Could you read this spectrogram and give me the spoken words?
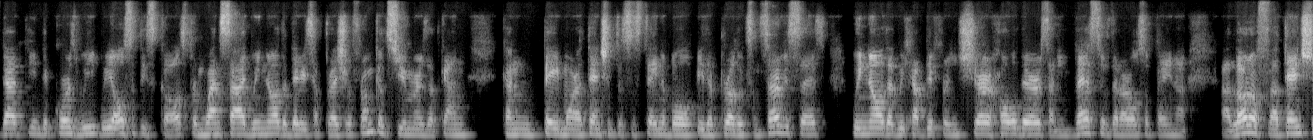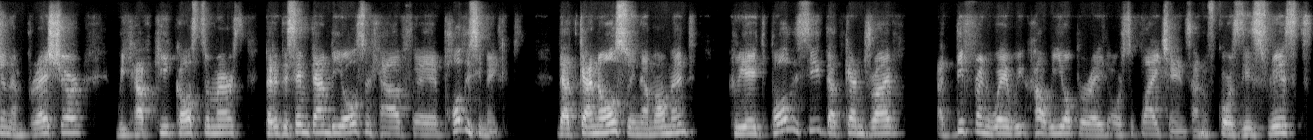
that in the course we, we also discussed. From one side, we know that there is a pressure from consumers that can, can pay more attention to sustainable either products and services. We know that we have different shareholders and investors that are also paying a, a lot of attention and pressure. We have key customers, but at the same time, we also have uh, policymakers that can also in a moment create policy that can drive a different way we, how we operate our supply chains. And of course, these risks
